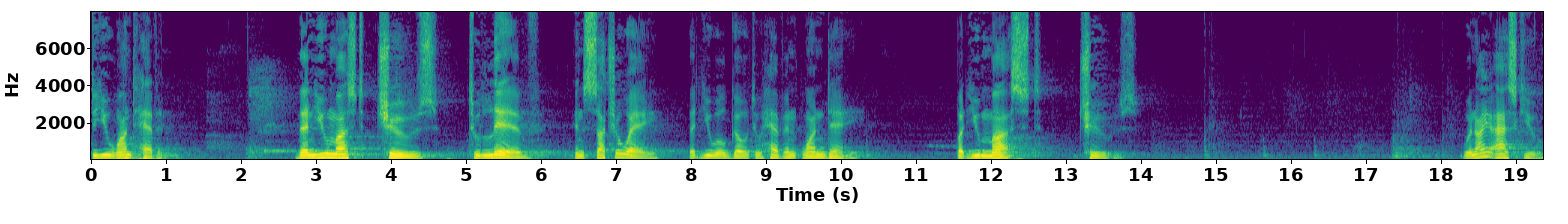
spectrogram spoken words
Do you want heaven? Then you must choose to live in such a way that you will go to heaven one day. But you must choose. When I ask you,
